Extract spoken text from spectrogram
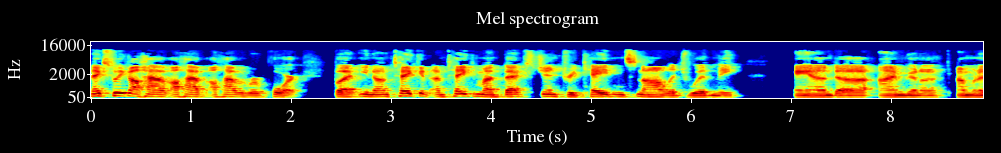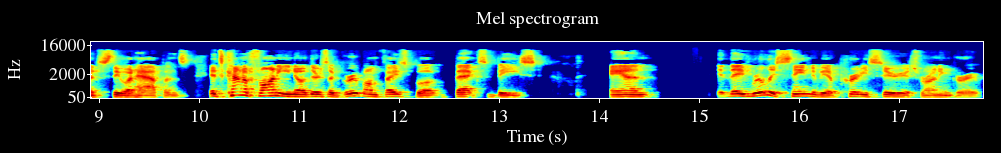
next week I'll have, I'll have, I'll have a report, but you know, I'm taking, I'm taking my Becs Gentry cadence knowledge with me and uh, I'm gonna I'm gonna see what happens. It's kind of funny, you know. There's a group on Facebook, Becs Beast, and they really seem to be a pretty serious running group.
